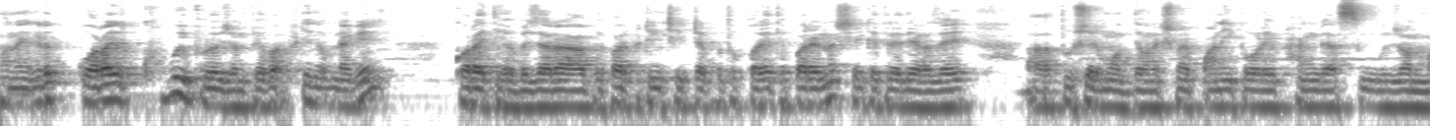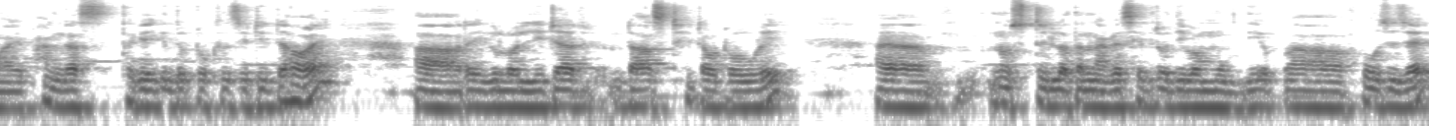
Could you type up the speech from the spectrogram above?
মানে এটা করার খুবই প্রয়োজন পেপার ফিটিং আপনাকে করাইতে হবে। যারা পেপার ফিটিং ঠিকঠাক মতো করাইতে পারে না, সেক্ষেত্রে দেখা যায় তুষের মধ্যে অনেক সময় পানি পড়ে ফাঙ্গাস জন্মায় ফাঙ্গাস থেকে কিন্তু টক্সিসিটিটা হয়। আর এগুলো লিটার ডাস্ট এটা ওটা উড়ে নষ্টিলতার নাগে ছিদ্র দিয়ে বা মুখ দিয়ে পৌঁছে যায়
